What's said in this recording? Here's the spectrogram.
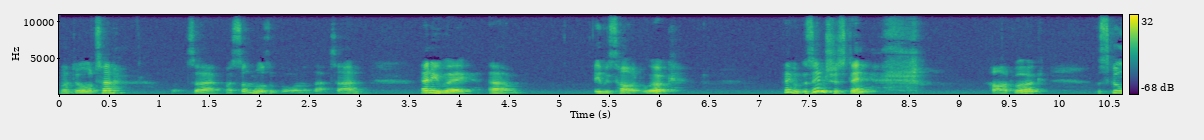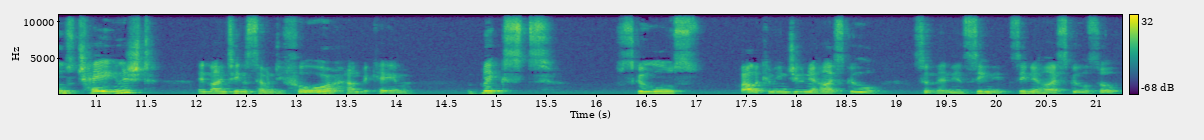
my daughter. But uh, my son wasn't born at that time. Anyway, um, it was hard work. I think it was interesting. Hard work. The schools changed in 1974 and became mixed schools, Ballakermeen Junior High School, St Ninian Senior, Senior High School. So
